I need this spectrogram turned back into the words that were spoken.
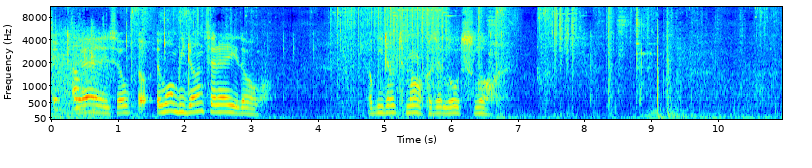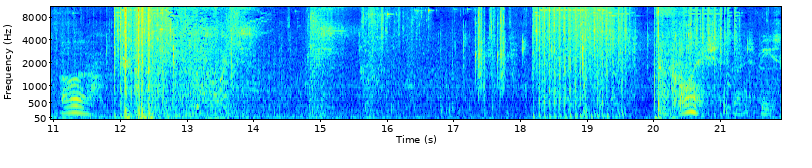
it's over? Yes, it, it won't be done today, though. It'll be done tomorrow because it loads slow. Oh. gosh, this beast.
